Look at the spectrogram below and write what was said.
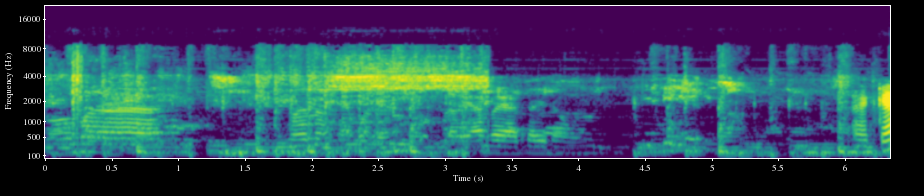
Toma. No, no sé, porque lo voy a pegar todito. Acá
